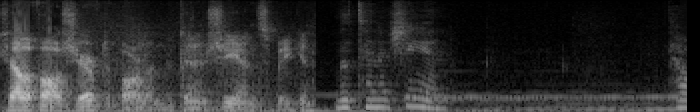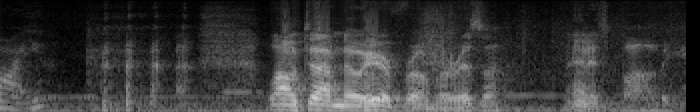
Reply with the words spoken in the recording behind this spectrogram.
Shallow Falls Sheriff Department, Lieutenant Sheehan speaking. Lieutenant Sheehan. How are you? Long time no hear from, Marissa. And it's Bobby.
